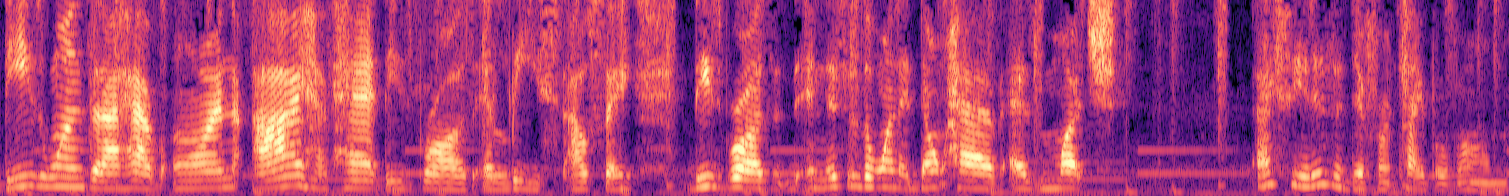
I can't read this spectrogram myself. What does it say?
These ones that i have on i have had these bras at least i'll say these bras and this is the one that don't have as much actually it is a different type of um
